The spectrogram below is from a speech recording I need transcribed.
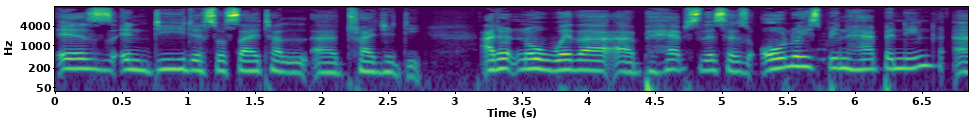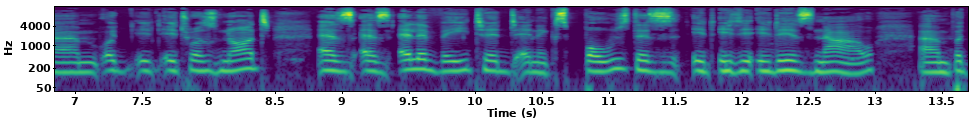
is indeed a societal uh, tragedy. I don't know whether uh, perhaps this has always been happening. Um, it, it was not as as elevated and exposed as it, it, it is now. Um, but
